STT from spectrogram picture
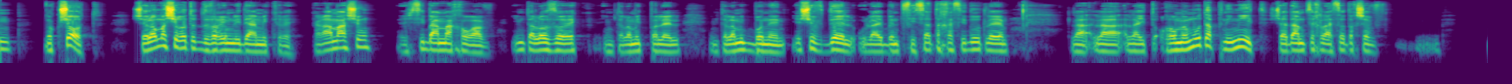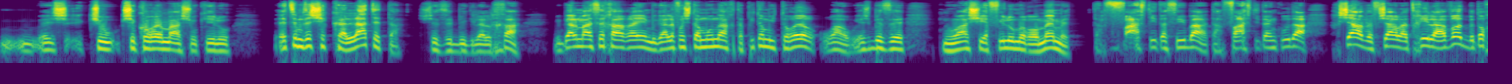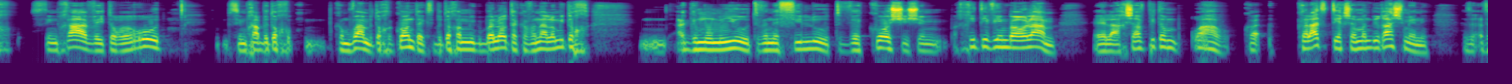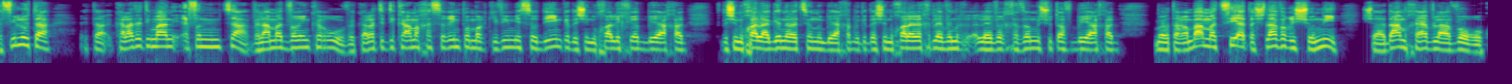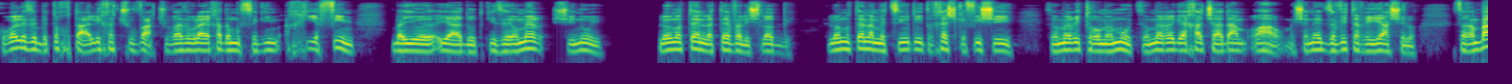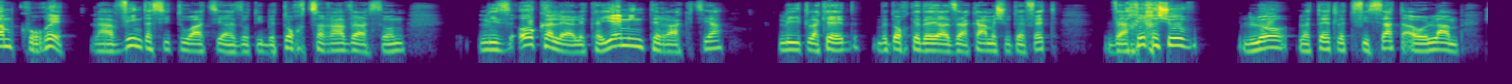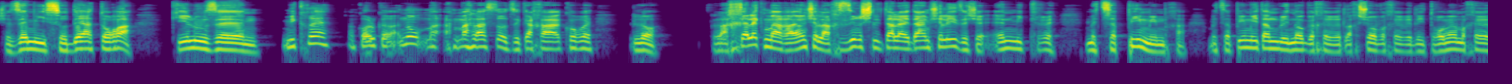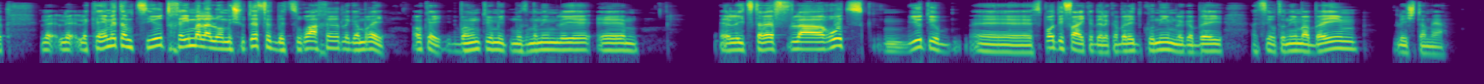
נוקשות, שלא משאירות את הדברים לידי המקרה. קרה משהו? יש סיבה מאחוריו. אם אתה לא זועק, אם אתה לא מתפלל, אם אתה לא מתבונן, יש הבדל אולי בין תפיסת החסידות ל... להתרוממות הפנימית שאדם צריך לעשות עכשיו כשהוא, כשקורה משהו, כאילו, עצם זה שקלטת שזה בגללך, בגלל מעשיך הרעים, בגלל איפה שאתה מונח, אתה פתאום מתעורר, וואו, יש בזה תנועה שהיא אפילו מרוממת. תפסתי את הסיבה, תפסתי את הנקודה. עכשיו אפשר להתחיל לעבוד בתוך שמחה והתעוררות, שמחה בתוך, כמובן, בתוך הקונטקסט, בתוך המגבלות, הכוונה לא מתוך הגמומיות ונפילות וקושי שהם הכי טבעיים בעולם, אלא עכשיו פתאום, וואו, קלטתי עכשיו מה נדרש ממני. אז, אז אפילו את ה, את ה... קלטתי מה, איפה אני נמצא, ולמה הדברים קרו, וקלטתי כמה חסרים פה מרכיבים יסודיים כדי שנוכל לחיות ביחד, כדי שנוכל להגן על עצמנו ביחד, וכדי שנוכל ללכת לעבר, לעבר חזון משותף ביחד. זאת אומרת, הרמב"ם מציע את השלב הראשוני שהאדם חייב לעבור, הוא קורא לזה בתוך תהליך התשובה. תשובה זה אולי אחד המושגים הכי יפים ביהדות, כי זה אומר שינוי. לא נותן לטבע לשלוט בי. לא נותן למציאות להתרחש כפי שהיא. זה אומר התרוממות, זה אומר רגע אחד שאדם, וואו, משנה את זווית הראייה שלו. אז הרמב"ם קורא להבין את הסיטואציה הזאת בתוך צרה ואסון, לזעוק עליה, לקיים אינטראקציה, להתלכד בתוך כדי הזעקה המשותפת, והכי חשוב, לא לתת לתפיסת העולם, שזה מיסודי התורה, כאילו זה מקרה, הכל קרה, נו, מה, מה לעשות, זה ככה קורה. לא, חלק מהרעיון של להחזיר שליטה לידיים שלי זה שאין מקרה, מצפים ממך, מצפים מאיתנו לנהוג אחרת, לחשוב אחרת, להתרומם אחרת, לקיים את המציאות חיים הללו המשותפת בצורה אחרת לגמרי. אוקיי, התבוננות יומית, מוזמנים ל... אמ, להצטרף לערוץ, יוטיוב, אה, ספוטיפיי, כדי לקבל עדכונים לגבי הסרטונים הבאים, להשתמע.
